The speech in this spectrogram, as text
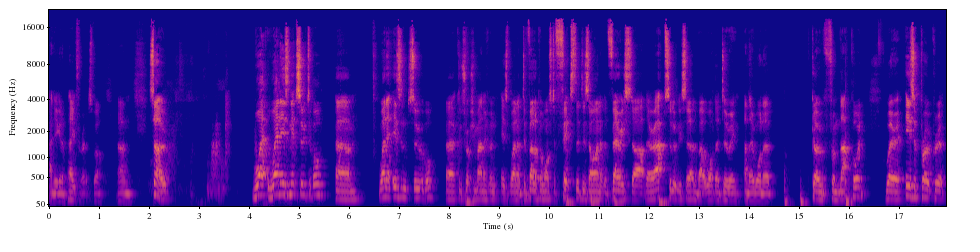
and you're going to pay for it as well. Um, so when, when isn't it suitable? Um, when it isn't suitable, uh, construction management is when a developer wants to fix the design at the very start. They're absolutely certain about what they're doing and they want to go from that point. Where it is appropriate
